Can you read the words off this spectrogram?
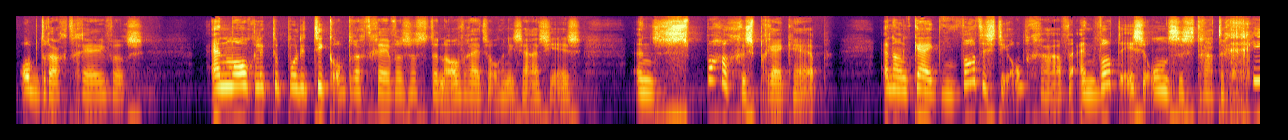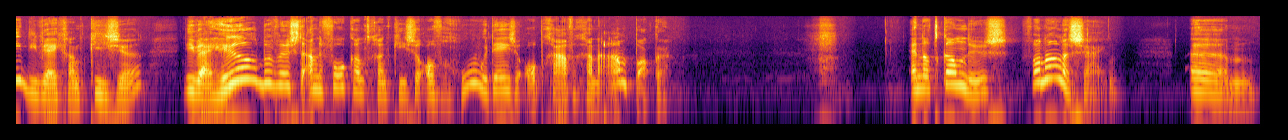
opdrachtgevers. En mogelijk de politieke opdrachtgevers als het een overheidsorganisatie is. Een spargesprek heb. En dan kijk, wat is die opgave en wat is onze strategie die wij gaan kiezen? Die wij heel bewust aan de voorkant gaan kiezen over hoe we deze opgave gaan aanpakken. En dat kan dus van alles zijn. Um,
